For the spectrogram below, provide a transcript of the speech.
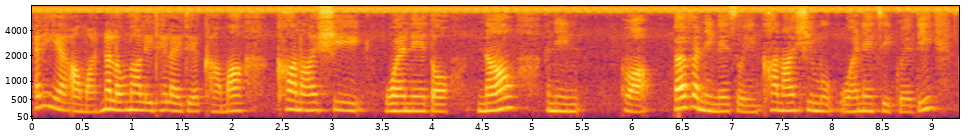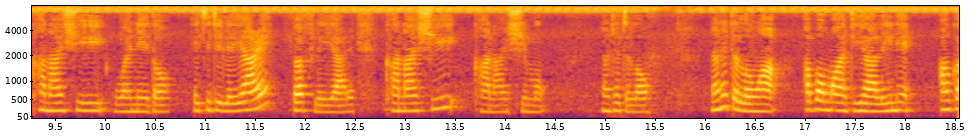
အဲ့ဒီရဲ့အောက်မှာနှလုံးသားလေးထည့်လိုက်တဲ့အခါမှာခါနာရှိဝမ်းနေတော့နောက်အနေဟိုဘတ်ဗနီနဲ့ဆိုရင်ခါနာရှိမှုဝမ်းနေကြည့်ွယ်သည်ခါနာရှိဝမ်းနေတော့ HT လည်းရတယ်ဘတ်လည်းရတယ်ခါနာရှိခါနာရှိမှုနောက်ထပ်တစ်လုံး နောက်တစ်လုံးကအပေါ်မှာဒီဟာလေးနဲ့အောက်က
